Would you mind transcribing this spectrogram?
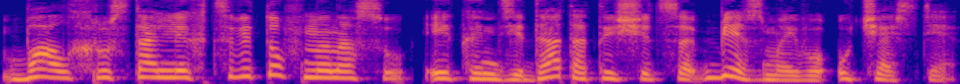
Бал хрустальных цветов на носу, и кандидат отыщется без моего участия.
